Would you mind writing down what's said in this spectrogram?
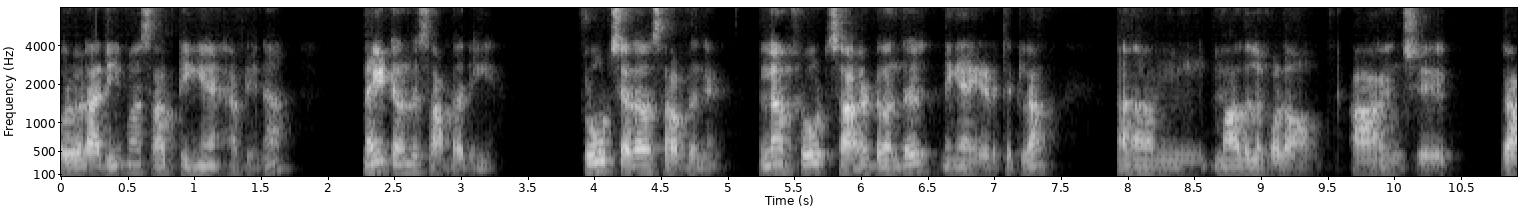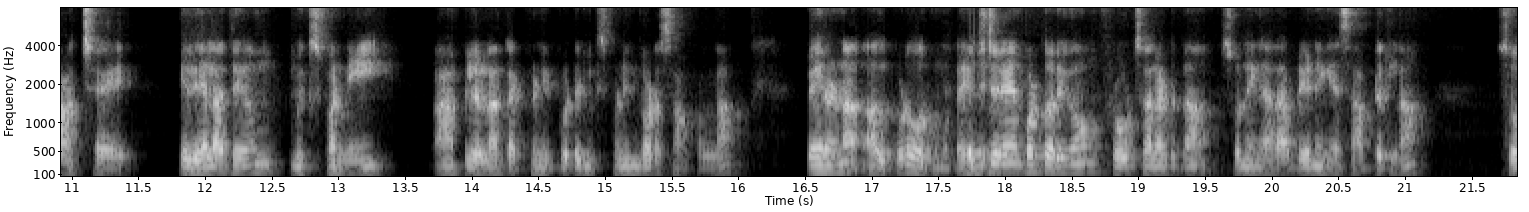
ஒருவேளை அதிகமாக சாப்பிட்டீங்க அப்படின்னா நைட்டை வந்து சாப்பிடாதீங்க. ஃப்ரூட்ஸ் ஏதாவது சாப்பிடுங்க. இல்லைனா ஃப்ரூட் சாலட் வந்து நீங்கள் எடுத்துக்கலாம். மாதுளம்பழம் ஆரஞ்சு திராட்சை இது எல்லாத்தையும் மிக்ஸ் பண்ணி ஆப்பிள் எல்லாம் கட் பண்ணி போட்டு மிக்ஸ் பண்ணி கூட சாப்பிட்லாம். வேணும்னா அது கூட ஒரு முட்டை. வெஜிடேரியன் பொறுத்த வரைக்கும் ஃப்ரூட் சாலட் தான். ஸோ நீங்கள் அதை அப்படியே நீங்கள் சாப்பிட்டுக்கலாம். So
